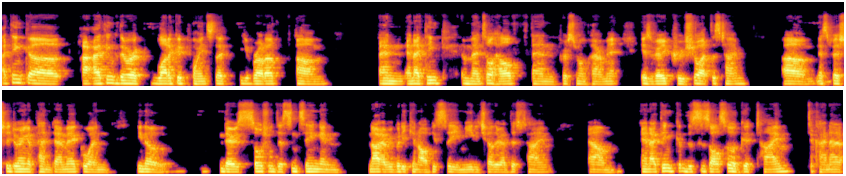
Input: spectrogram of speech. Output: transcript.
I think uh, I think there were a lot of good points that you brought up, um, and and I think mental health and personal empowerment is very crucial at this time, um, especially during a pandemic when you know there's social distancing and not everybody can obviously meet each other at this time. Um, and I think this is also a good time to kind of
